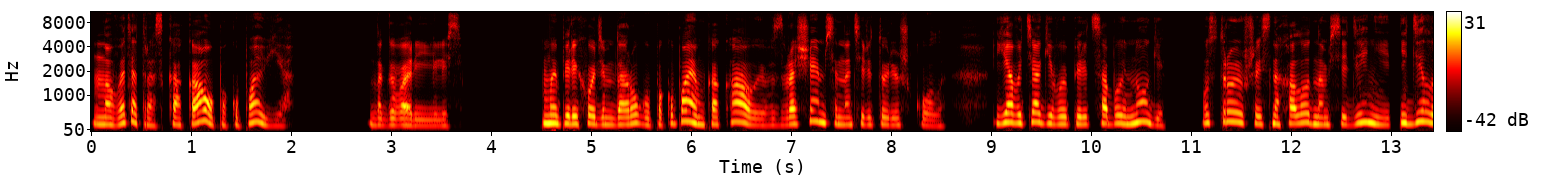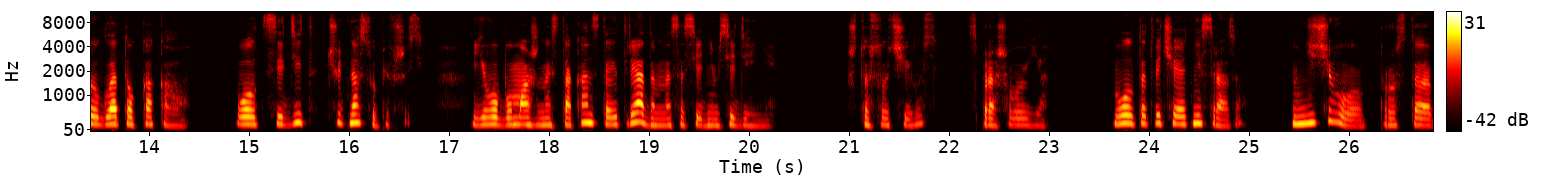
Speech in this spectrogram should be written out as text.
Но в этот раз какао покупаю я. Договорились. Мы переходим дорогу, покупаем какао и возвращаемся на территорию школы. Я вытягиваю перед собой ноги, устроившись на холодном сиденье, и делаю глоток какао. Уолт сидит, чуть насупившись. Его бумажный стакан стоит рядом на соседнем сиденье. «Что случилось?» — спрашиваю я. Уолт отвечает не сразу. «Ничего, просто...»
